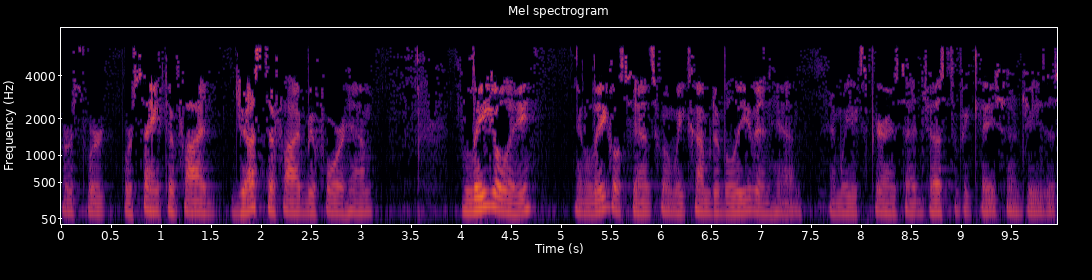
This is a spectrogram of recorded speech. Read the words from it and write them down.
First, we're, we're sanctified, justified before Him legally, in a legal sense, when we come to believe in Him and we experience that justification of Jesus.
